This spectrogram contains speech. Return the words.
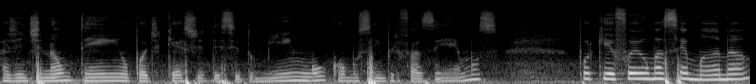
A gente não tem o podcast desse domingo, como sempre fazemos, porque foi uma semana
